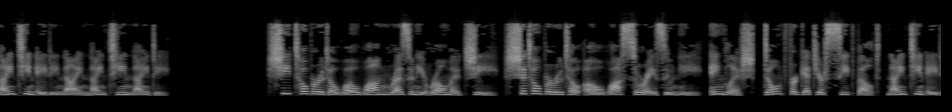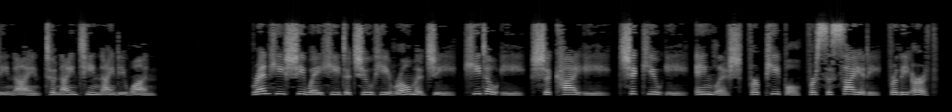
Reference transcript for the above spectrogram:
1989-1990. Shitobaruto wo wang rezuni Roma G, Shitobaruto o wasurezuni, English, Don't Forget Your Seatbelt, 1989-1991, Renhi Shiwei Hi Dachu Hi Roma Ji, Hito E, Shikai E, Chikyu E, English, for people, for society, for the earth,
